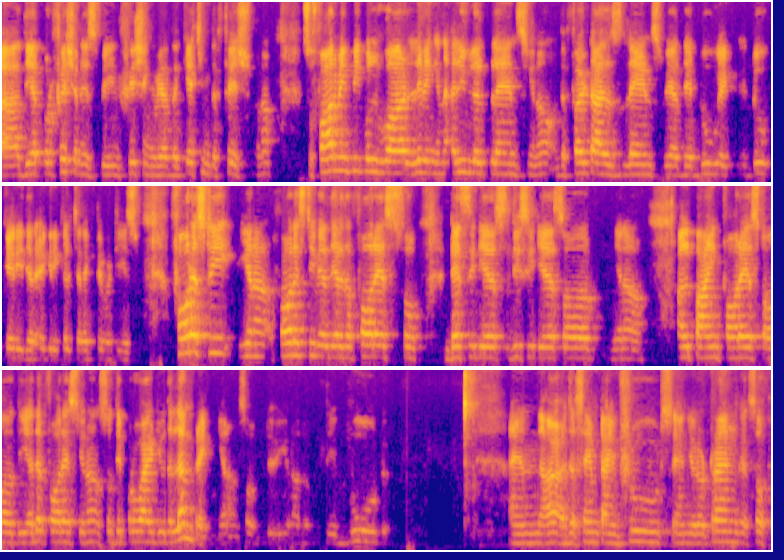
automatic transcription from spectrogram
uh, their profession is being fishing, where they're catching the fish, you know. So farming people who are living in alluvial plains, you know, the fertile lands where they do do carry their agriculture activities. Forestry, you know, forestry where there is a forest, so deciduous, deciduous or, you know, alpine forest or the other forest, you know, so they provide you the lumbering, you know, so, you know, the wood and uh, at the same time fruits and your trunk. So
